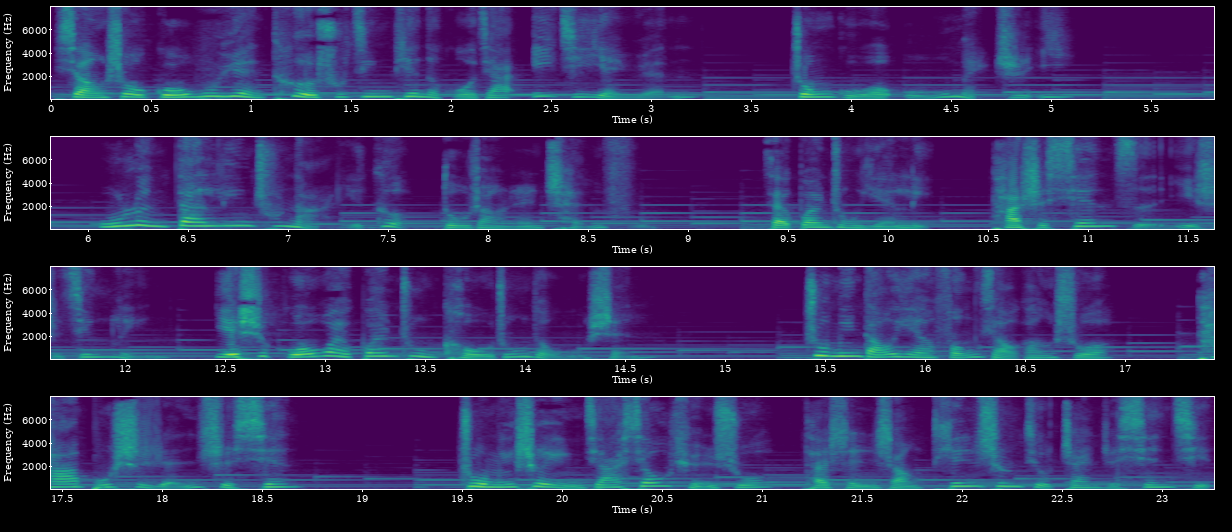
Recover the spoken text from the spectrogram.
享受国务院特殊津贴的国家一级演员，中国舞美之一。无论单拎出哪一个，都让人臣服。在观众眼里，她是仙子，亦是精灵，也是国外观众口中的武神。著名导演冯小刚说：“她不是人，是仙。”著名摄影家肖全说：“她身上天生就沾着仙气，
